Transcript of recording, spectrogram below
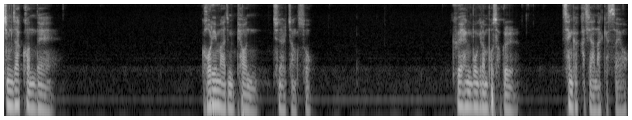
짐작컨대 거리 맞은편 진열장 속그 행복이란 보석을 생각하지 않았겠어요.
